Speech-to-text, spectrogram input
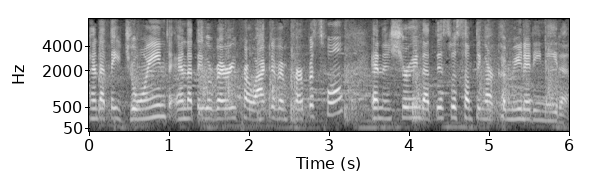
and that they joined and that they were very proactive and purposeful in ensuring that this was something our community needed.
